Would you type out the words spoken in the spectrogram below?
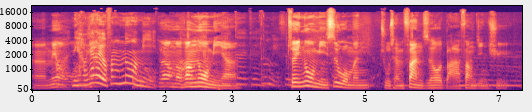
嗯、呃，没有、哦。你好像还有放糯米。对啊，我们有放糯米啊。对对对。所以糯米是我们煮成饭之后把它放进去，嗯、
